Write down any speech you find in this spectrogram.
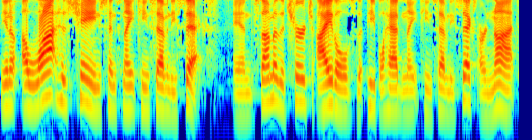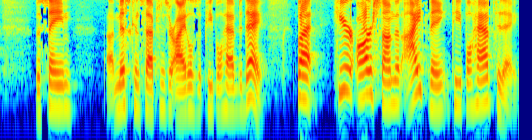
you know, a lot has changed since 1976. And some of the church idols that people had in 1976 are not the same uh, misconceptions or idols that people have today. But here are some that I think people have today.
